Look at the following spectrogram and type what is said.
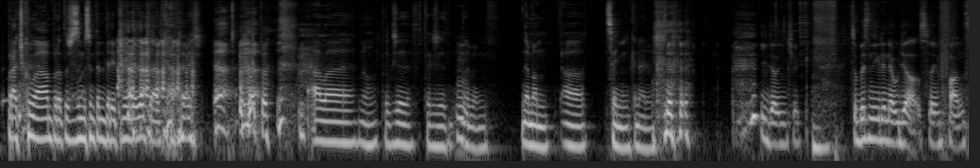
pračku mám, protože si musím ten drip někde vyprat? Ale no, takže, takže Hmm. nevím. Nemám uh, ceník, ne, nevím. Jídelníček. Co bys nikdy neudělal svým fans?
